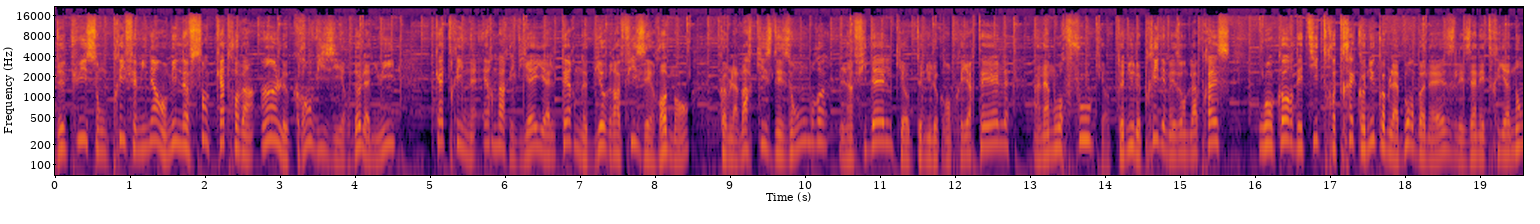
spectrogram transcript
Depuis son prix féminin en 1981, Le Grand Vizir de la Nuit, Catherine Hermary-Vieille alterne biographies et romans, comme La Marquise des Ombres, L'Infidèle qui a obtenu le Grand Prix RTL, Un Amour Fou qui a obtenu le prix des Maisons de la Presse, ou encore des titres très connus comme La Bourbonnaise, Les années Trianon,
